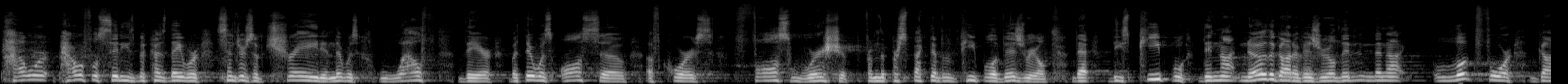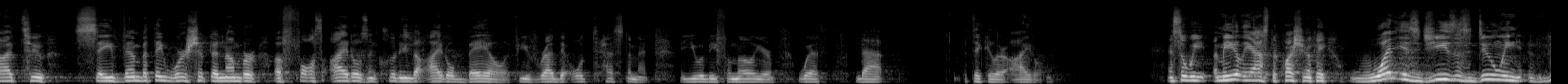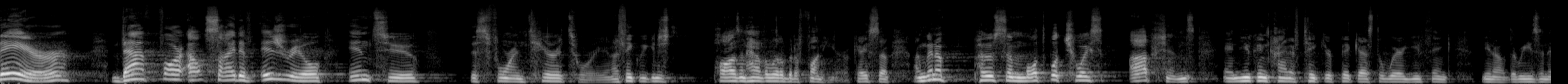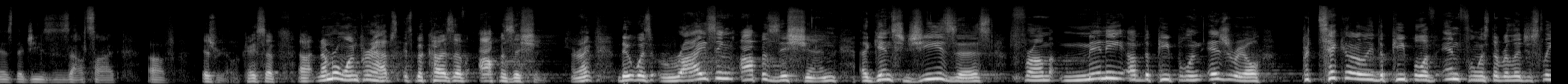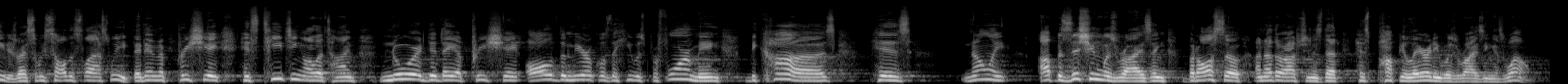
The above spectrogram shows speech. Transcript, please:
power, powerful cities because they were centers of trade and there was wealth there, but there was also, of course, false worship from the perspective of the people of Israel. That these people did not know the God of Israel, they did not look for God to save them, but they worshiped a number of false idols, including the idol Baal. If you've read the Old Testament, you would be familiar with that particular idol. And so we immediately ask the question okay, what is Jesus doing there, that far outside of Israel, into this foreign territory? And I think we can just pause and have a little bit of fun here, okay? So I'm going to pose some multiple choice options, and you can kind of take your pick as to where you think, you know, the reason is that Jesus is outside of Israel, okay? So, uh, number one, perhaps it's because of opposition. All right? There was rising opposition against Jesus from many of the people in Israel, particularly the people of influence, the religious leaders, right? So we saw this last week. They didn't appreciate his teaching all the time, nor did they appreciate all of the miracles that he was performing because his not only opposition was rising, but also another option is that his popularity was rising as well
